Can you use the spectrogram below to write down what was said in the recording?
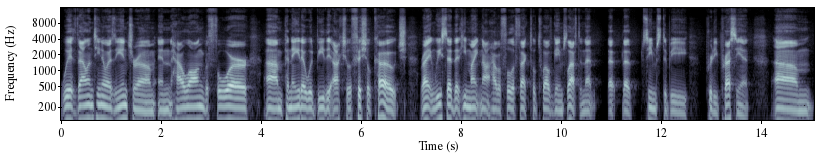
with Valentino as the interim and how long before um, Pineda would be the actual official coach, right? And we said that he might not have a full effect till 12 games left, and that that that seems to be pretty prescient. Um,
